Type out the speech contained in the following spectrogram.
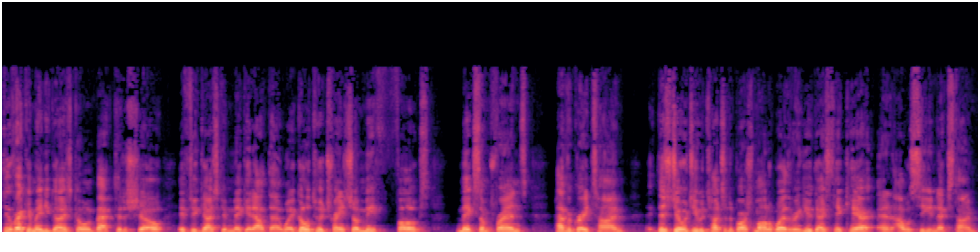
do recommend you guys going back to the show if you guys can make it out that way. Go to a train show, meet folks, make some friends, have a great time. This is Joe G with Touch of the Brush Model Weathering. You guys take care, and I will see you next time.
